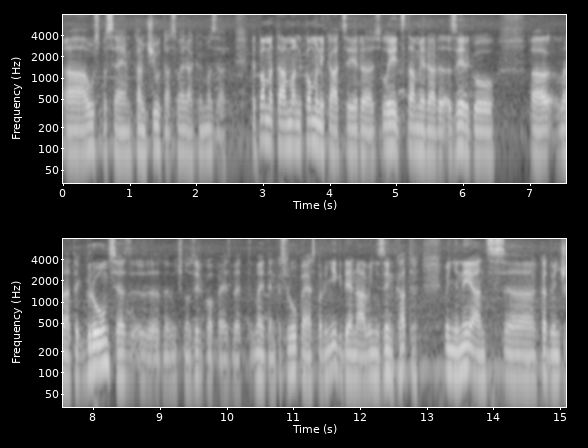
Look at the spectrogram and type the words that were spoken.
Uh, uzpasējam, kā viņš jūtas vairāk vai mazāk. Bet pamatā mana komunikācija ir līdz tam ir ar zirgu uh, varētu teikt, grūms. Ja, viņš nav zirgopējs, bet meitene, kas rūpējas par viņu ikdienā, viņa zina katru viņa nianses, kad viņš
